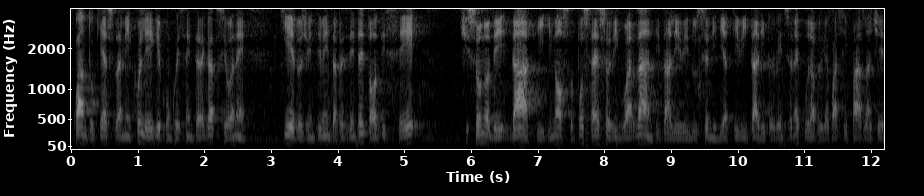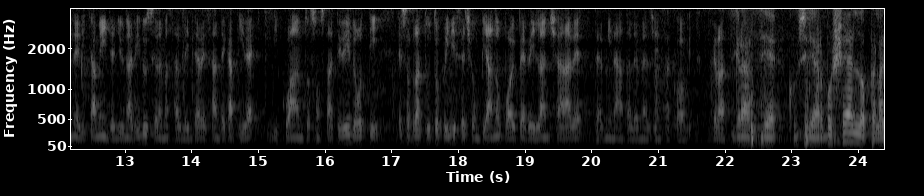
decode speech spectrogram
quanto chiesto dai miei colleghi con questa integrazione chiedo gentilmente al Presidente Totti se ci sono dei dati in nostro possesso riguardanti tali riduzioni di attività di prevenzione e cura, perché qua si parla genericamente di una riduzione, ma sarebbe interessante capire di quanto sono stati ridotti e soprattutto quindi se c'è un piano poi per rilanciare terminata l'emergenza Covid. Grazie. Grazie consigliere Boscello per la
